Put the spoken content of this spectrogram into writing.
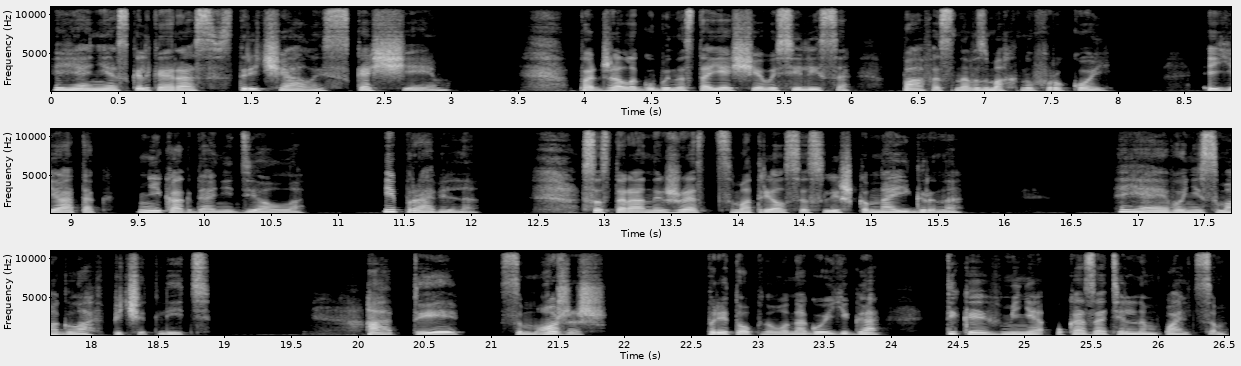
Я несколько раз встречалась с Кощеем. Поджала губы настоящая Василиса, пафосно взмахнув рукой. Я так никогда не делала. И правильно. Со стороны жест смотрелся слишком наигранно. Я его не смогла впечатлить. «А ты сможешь?» — притопнула ногой яга, тыкая в меня указательным пальцем.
